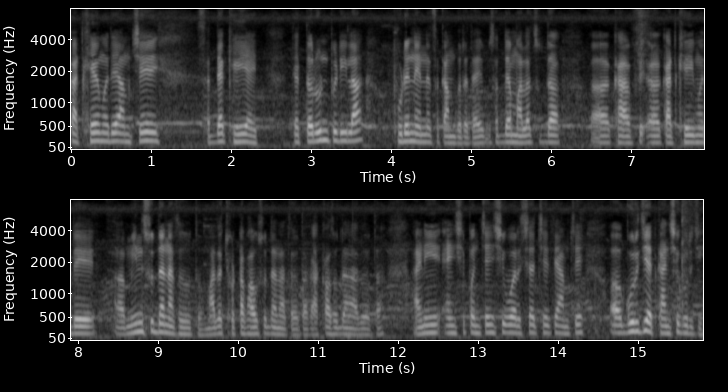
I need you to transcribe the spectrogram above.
काटखेळमध्ये आमचे सध्या खेळी आहेत त्या तरुण पिढीला पुढे नेण्याचं काम करत आहे. सध्या मलासुद्धा का काटखेळीमध्ये मीनसुद्धा नाचत होतो. माझा छोटा भाऊसुद्धा नाचत होता काकासुद्धा नाचत होता. आणि ऐंशी पंच्याऐंशी वर्षाचे ते आमचे गुरुजी आहेत कांशी गुरुजी.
